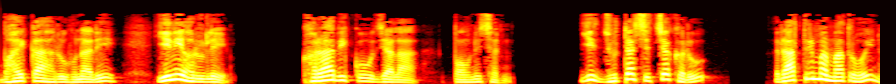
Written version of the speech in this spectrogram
भएकाहरू हुनाले यिनीहरूले खराबीको ज्याला पाउनेछन्। यी झुट्टा शिक्षकहरू रात्रिमा मात्र होइन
